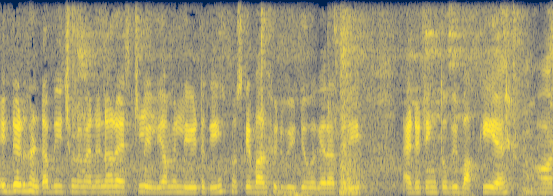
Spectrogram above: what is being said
एक डेढ़ घंटा बीच में मैंने ना रेस्ट ले लिया, मैं लेट गई। उसके बाद फिर वीडियो वगैरह करी। एडिटिंग तो भी बाकी है। और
